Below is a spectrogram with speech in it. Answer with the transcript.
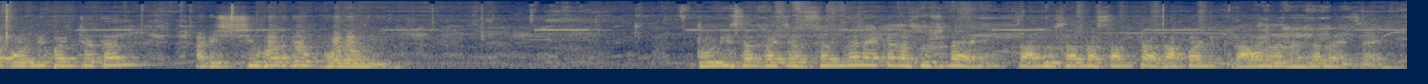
बोर्णी पंचतन आणि शिवरदेव वडवणी दोन्ही संघाच्या संघनायकांना सूचना आहे. चालू सामना संपताच आपण ग्राउंडवर नजर राहायचं आहे.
